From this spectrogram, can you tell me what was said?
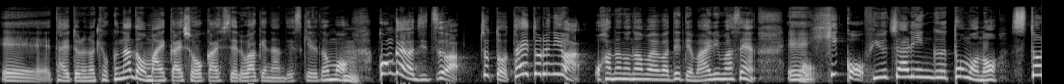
えータイトルの曲などを毎回紹介してるわけなんですけれども、今回は実はちょっとタイトルにはお花の名前は出てまいりません、えーお。ヒコフューチャリング友のストロ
